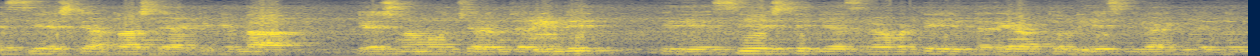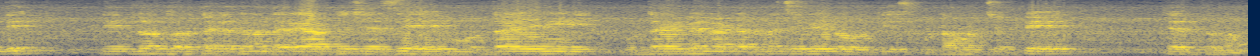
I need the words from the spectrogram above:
SC ST atrocity act కింద కేసు నమోదు చేయడం జరిగింది. ఇది ఎస్సీ ఎస్టీ కేసు కాబట్టి దర్యాప్తు డిఎస్పీ గారికి వెళ్తుంది. దీంట్లో త్వరితగతిన దర్యాప్తు చేసి ముద్దాయిని ముద్దాయిపైన కఠిన చర్యలు తీసుకుంటామని చెప్పి తెలుపుతున్నాం.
